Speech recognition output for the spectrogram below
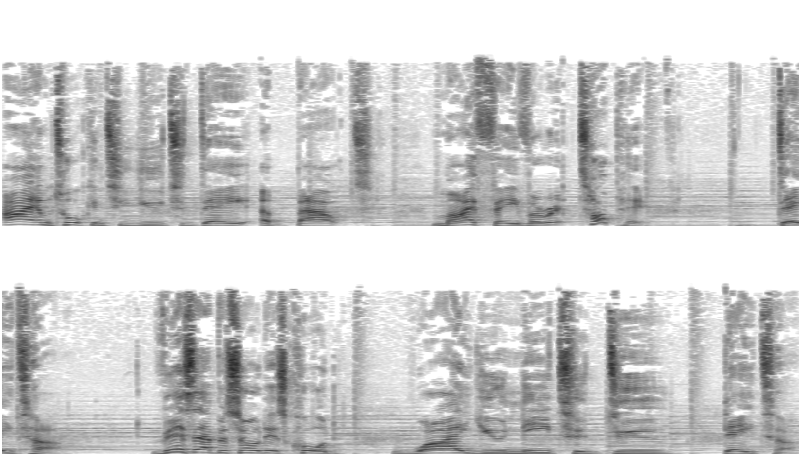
I am talking to you today about my favorite topic data. This episode is called Why You Need to Do Data.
